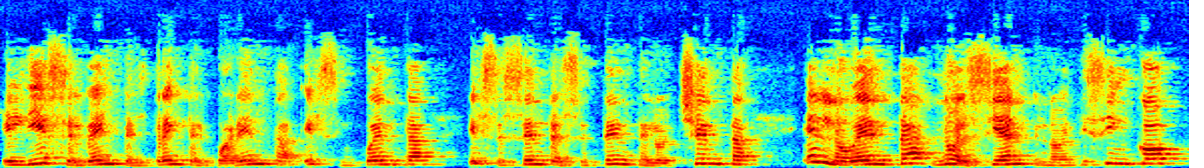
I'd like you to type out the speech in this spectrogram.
El 10, el 20, el 30, el 40, el 50, el 60, el 70, el 80, el 90, no el 100, el 95,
